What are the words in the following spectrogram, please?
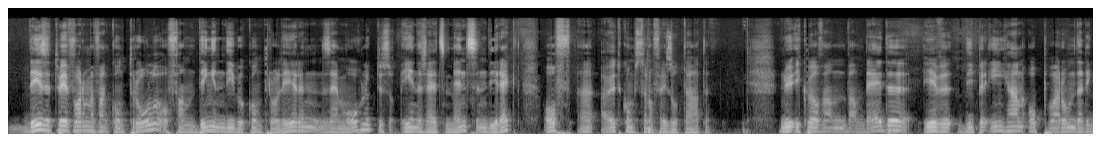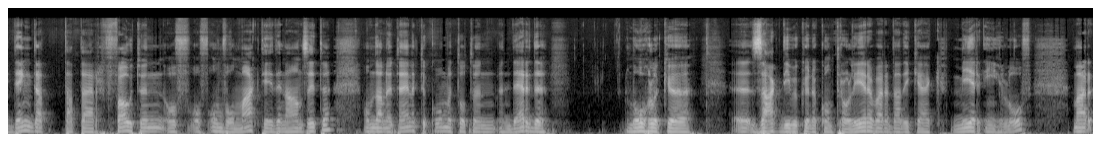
deze twee vormen van controle of van dingen die we controleren zijn mogelijk. Dus enerzijds mensen direct of uh, uitkomsten of resultaten. Nu, ik wil van, van beide even dieper ingaan op waarom dat ik denk dat, dat daar fouten of, of onvolmaaktheden aan zitten, om dan uiteindelijk te komen tot een, een derde mogelijke uh, zaak die we kunnen controleren, waar dat ik eigenlijk meer in geloof. Maar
